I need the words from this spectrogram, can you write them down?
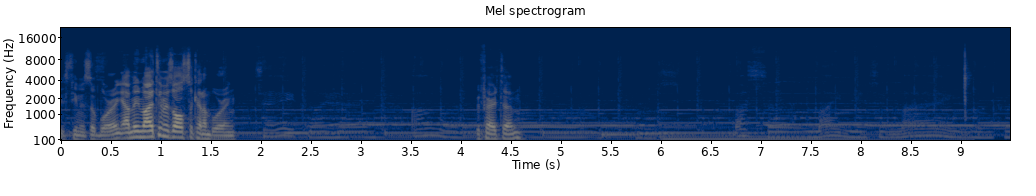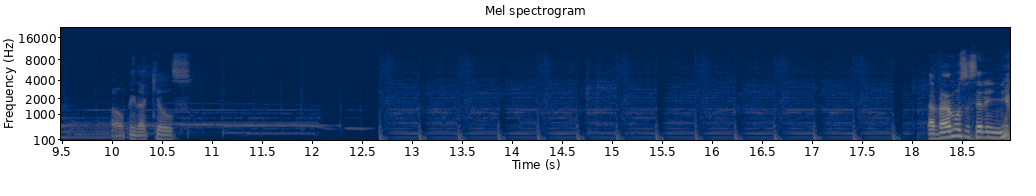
His team is so boring. I mean, my team is also kind of boring. Be fair to him. I don't think that kills. That Vermos is hitting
